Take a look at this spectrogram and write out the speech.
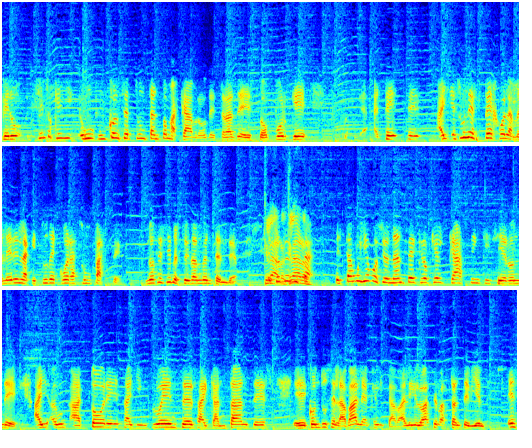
pero siento que hay un, un concepto un tanto macabro detrás de esto, porque te- te- hay- es un espejo la manera en la que tú decoras un pastel. No sé si me estoy dando a entender. Claro, Entonces, claro. Está, está muy emocionante, creo que el casting que hicieron de, hay, hay actores, hay influencers, hay cantantes, eh, conduce la Vale, Angélica Vale, y lo hace bastante bien. Es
